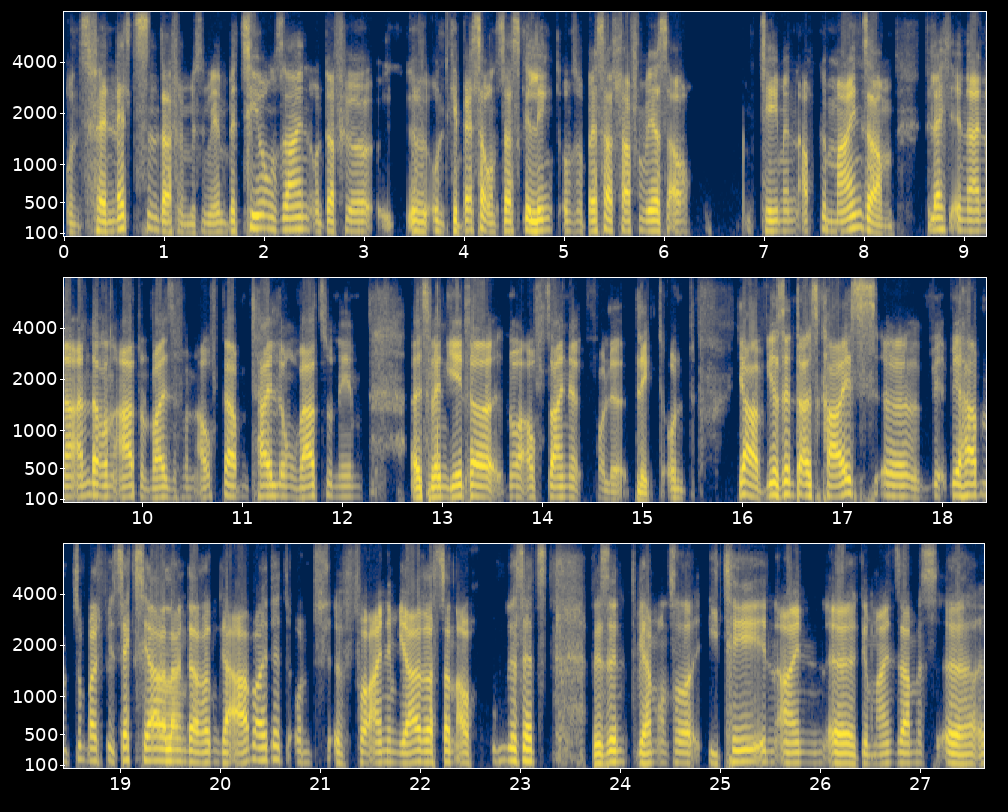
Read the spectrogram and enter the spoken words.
uns vernetzen, dafür müssen wir in Beziehung sein und dafür, äh, und je besser uns das gelingt, umso besser schaffen wir es auch, Themen auch gemeinsam, vielleicht in einer anderen Art und Weise von Aufgabenteilung wahrzunehmen, als wenn jeder nur auf seine volle blickt. Und ja, wir sind als Kreis, äh, wir, wir, haben zum Beispiel sechs Jahre lang daran gearbeitet und äh, vor einem Jahr das dann auch umgesetzt. Wir sind, wir haben unsere IT in ein äh, gemeinsames, äh,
